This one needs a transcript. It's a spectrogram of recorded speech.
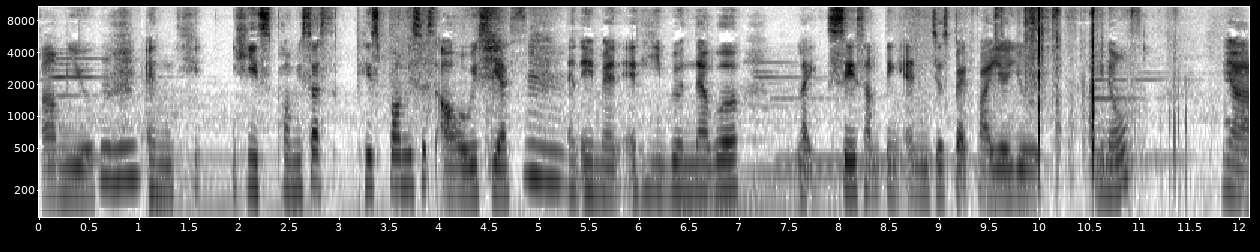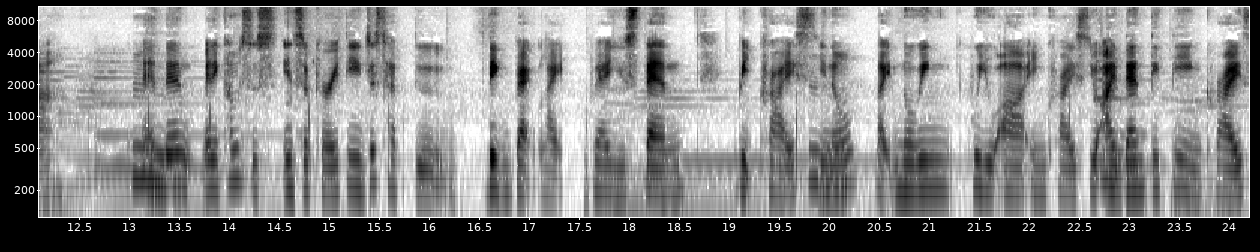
harm you. Mhm. And he, His promises, His promises are always yes Mm. and amen. And He will never like say something and just backfire you. You know? Yeah. And then when it comes to insecurity, you just have to dig back like where you stand with Christ, you know, like knowing who you are in Christ, your Mhm. identity in Christ,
